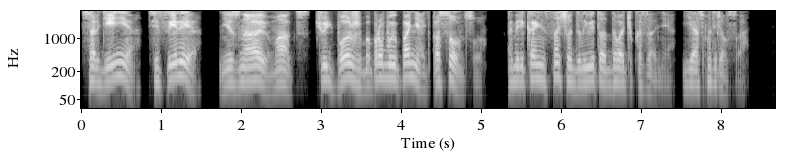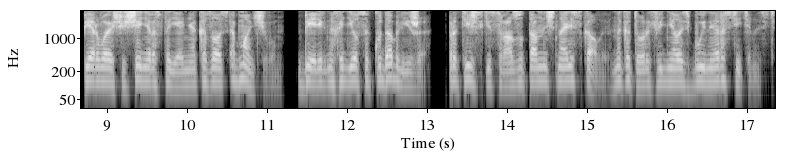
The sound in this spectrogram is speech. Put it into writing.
«Сардиния? Сицилия?» «Не знаю, Макс. Чуть позже попробую понять по солнцу». Американец начал деловито отдавать указания. Я осмотрелся. Первое ощущение расстояния оказалось обманчивым. Берег находился куда ближе. Практически сразу там начинались скалы, на которых виднелась буйная растительность.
